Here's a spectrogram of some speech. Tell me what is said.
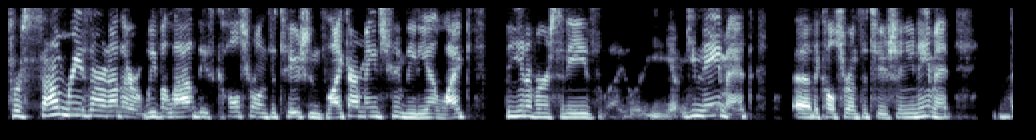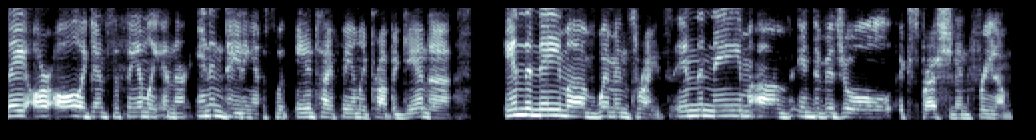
for some reason or another, we've allowed these cultural institutions like our mainstream media, like the universities, you, name it, uh, the cultural institution, you name it, they are all against the family and they're inundating us with anti-family propaganda in the name of women's rights, in the name of individual expression and freedom.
